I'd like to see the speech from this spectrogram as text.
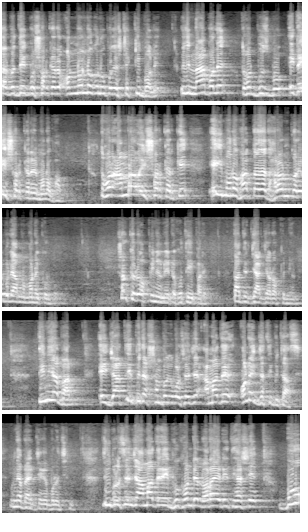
তারপর দেখব সরকারের অন্য অন্য কোনো উপদেষ্টা কী বলে। যদি না বলে, তখন বুঝব এটাই সরকারের মনোভাব। তখন আমরাও এই সরকারকে এই মনোভাব তারা ধারণ করে বলে আমরা মনে করব। সরকারের অপিনিয়ন এটা হতেই পারে, তাদের যার যার অপিনিয়ন তিনি আবার এই জাতির পিতার সম্পর্কে বলছেন যে আমাদের অনেক জাতির পিতা আছে, উনি আবার এক জায়গায় বলেছেন। তিনি বলেছেন যে আমাদের এই ভূখণ্ডে লড়াইয়ের ইতিহাসে বহু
